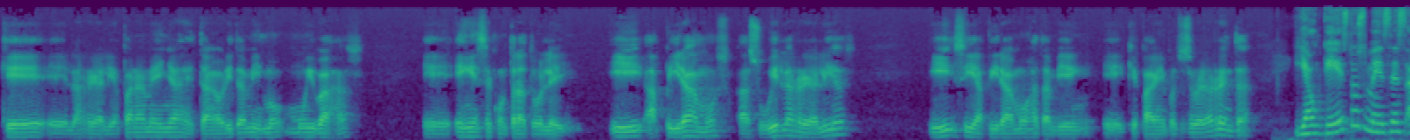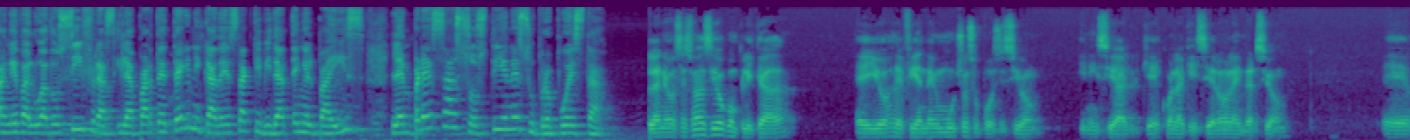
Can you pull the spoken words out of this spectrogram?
que eh, las regalías panameñas están ahorita mismo muy bajas eh, en ese contrato de ley. Y aspiramos a subir las regalías y sí aspiramos a también eh, que paguen impuestos sobre la renta. Y aunque estos meses han evaluado cifras y la parte técnica de esta actividad en el país, la empresa sostiene su propuesta. La negociación ha sido complicada. Ellos defienden mucho su posición inicial, que es con la que hicieron la inversión. Eh,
